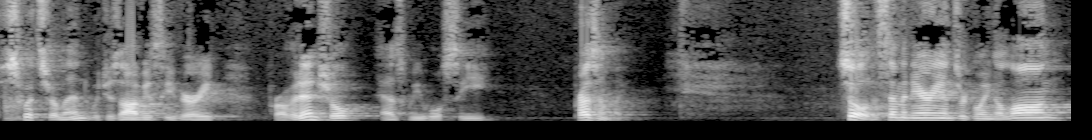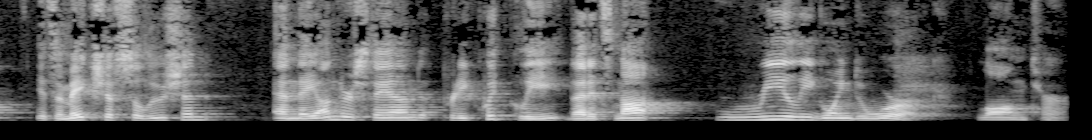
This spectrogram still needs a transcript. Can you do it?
to Switzerland, which is obviously very providential, as we will see presently. So the seminarians are going along. It's a makeshift solution, and they understand pretty quickly that it's not really going to work long term.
